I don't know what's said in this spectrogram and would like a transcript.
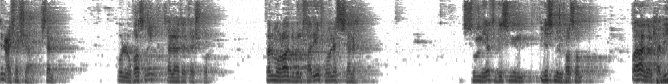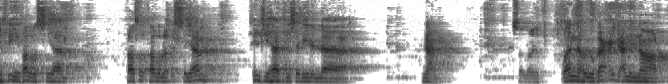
12 شهر سنة. كل فصل ثلاثة أشهر. فالمراد بالخريف هنا السنة. سميت باسم باسم الفصل. وهذا الحديث فيه فضل الصيام. فضل فضل الصيام في الجهاد في سبيل الله. نعم. صلى الله عليك وأنه يبعد عن النار.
